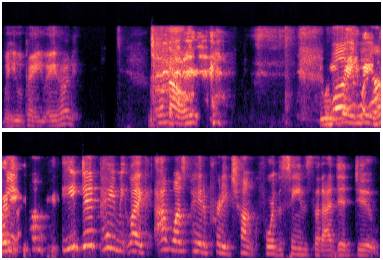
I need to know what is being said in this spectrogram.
But he was paying you eight hundred. Well, no. Well, I mean, um, he did pay me like I was paid a pretty chunk for the scenes that I did do,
